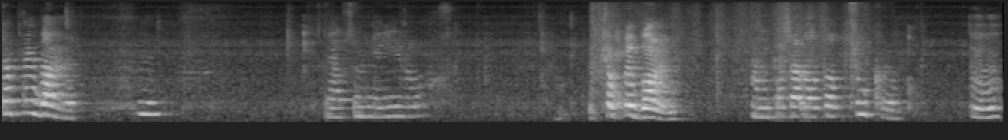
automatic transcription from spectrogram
Chappy Bunny. Hm. Já jsem nejíl. Chappy Bunny. Mám pořád to cukru. Mhm.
